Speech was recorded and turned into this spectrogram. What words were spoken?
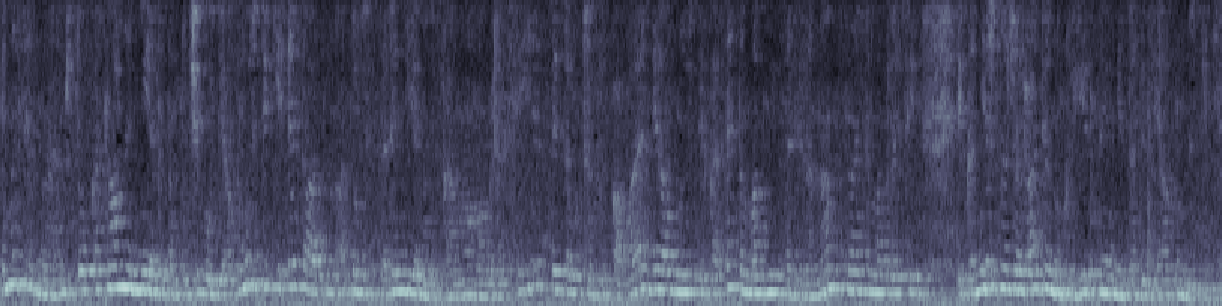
И мы все знаем, что к основным методам лучевой диагностики это относится рентгеновская маммография, это ультразвуковая диагностика, это магнитно-резонансная томография и, конечно же, радионуклеидные методы диагностики.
